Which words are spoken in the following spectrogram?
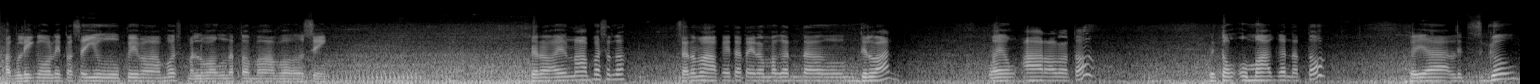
Pagliko nito sa UP mga boss, maluwang na to mga bossing. Pero ayun mga boss ano, sana makakita tayo ng magandang dilag ngayong araw na to. Itong umaga na to. Kaya let's go.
